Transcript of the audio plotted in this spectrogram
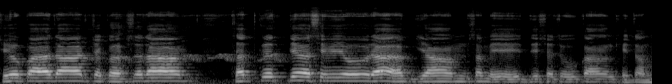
शिवपादार्चक सदा सत्कृत्य शिवयोराज्ञां समे दिशतु कांक्षितम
